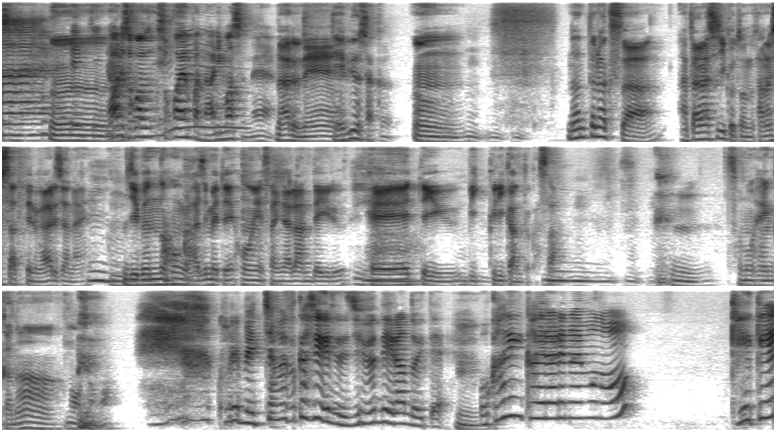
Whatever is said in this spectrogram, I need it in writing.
すね素敵うんやはりそこはそこはやっぱなりますねなるね。デビュー作、うん。うんうんうんなんとなくさ、新しいことの楽しさっていうのがあるじゃない。うん自分の本が初めて本屋さんに並んでいる、いへーっていうびっくり感とかさ、ううんんうんその辺かな。ノアさんは？これめっちゃ難しいですね。自分で選んどいて。うんお金に換えられないもの？経験？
